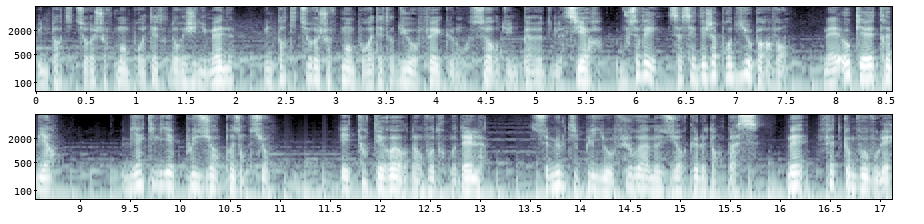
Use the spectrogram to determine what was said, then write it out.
une partie de ce réchauffement pourrait être d'origine humaine, une partie de ce réchauffement pourrait être due au fait que l'on sort d'une période glaciaire. Vous savez, ça s'est déjà produit auparavant. Mais ok, très bien. Bien qu'il y ait plusieurs présomptions, et toute erreur dans votre modèle se multiplie au fur et à mesure que le temps passe. Mais faites comme vous voulez.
